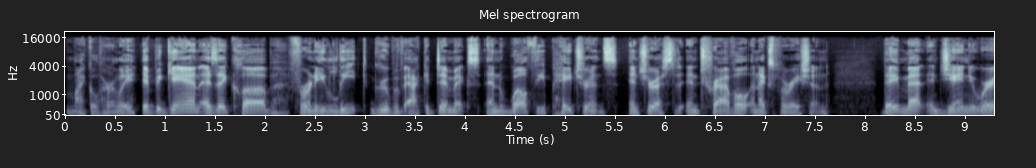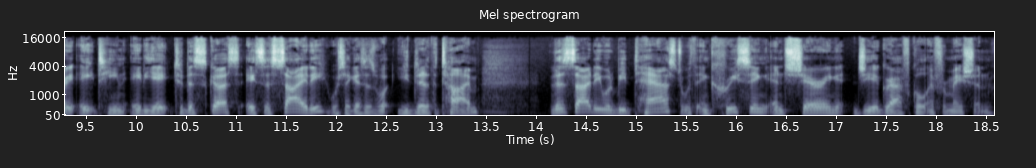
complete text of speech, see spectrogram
Michael Hurley. It began as a club for an elite group of academics and wealthy patrons interested in travel and exploration. They met in January 1888 to discuss a society, which I guess is what you did at the time. The society would be tasked with increasing and sharing geographical information.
